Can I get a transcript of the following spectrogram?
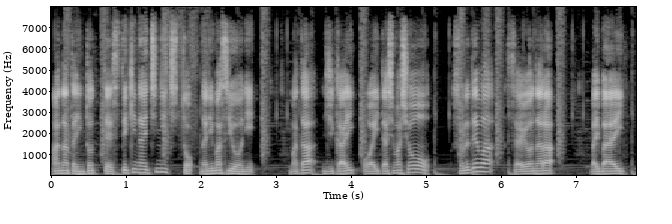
あなたにとって素敵な一日となりますように。また次回お会いいたしましょう。それでは、さようなら。バイバイ。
